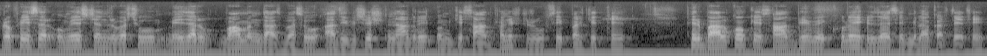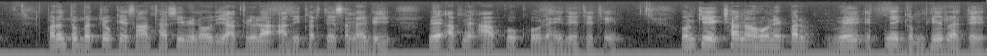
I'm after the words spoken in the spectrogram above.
प्रोफेसर उमेश चंद्र बसु, मेजर वामन दास बसु आदि विशिष्ट नागरिक उनके साथ घनिष्ठ रूप से परिचित थे। फिर बालकों के साथ भी वे खुले हृदय से मिला करते थे। परंतु बच्चों के साथ हँसी विनोद या क्रीड़ा आदि करते समय भी वे अपने आप को खो नहीं देते थे। उनकी इच्छा न होने पर वे इतने गंभीर रहते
